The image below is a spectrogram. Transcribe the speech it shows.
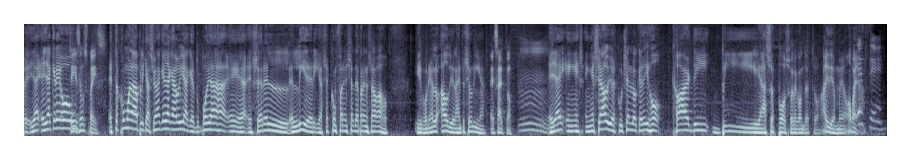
Ella, ella creó. Sí, dice un Space. Esto es como la aplicación aquella que había, que tú podías eh, ser el, el líder y hacer conferencias de prensa abajo. Y ponían los audios y la gente se unía. Exacto. Ella en, es- en ese audio, escuchen lo que dijo Cardi B a su esposo, le contestó. Ay, Dios mío, vamos para allá. Listen.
